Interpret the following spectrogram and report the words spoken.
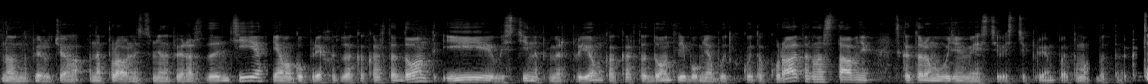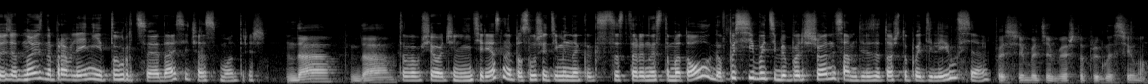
ну, например, у тебя направленность, у меня, например, ортодонтия, я могу приехать туда как ортодонт и вести, например, прием как ортодонт, либо у меня будет какой-то куратор, наставник, с которым мы будем вместе вести прием, поэтому вот так. То есть одно из направлений Турция, да, сейчас смотришь? Да, да. Это вообще очень интересно послушать именно как со стороны стоматологов. Спасибо тебе большое, на самом деле, за то, что поделился. Спасибо тебе, что пригласила.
